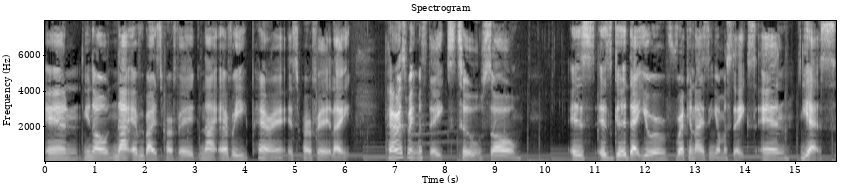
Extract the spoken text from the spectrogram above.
and you know not everybody's perfect. Not every parent is perfect. Like parents make mistakes too. So it's it's good that you're recognizing your mistakes. And yes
